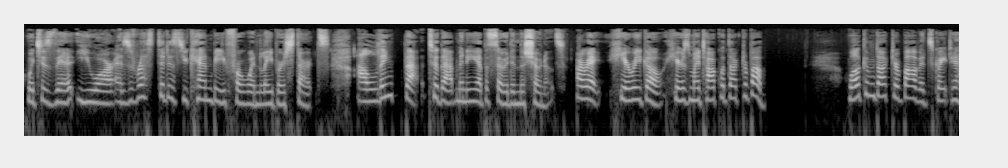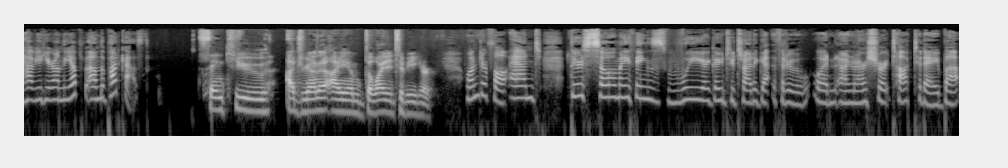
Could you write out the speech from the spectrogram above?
which is that you are as rested as you can be for when labor starts. I'll link that to that mini episode in the show notes. All right, here we go. Here's my talk with Dr. Bob. Welcome, Dr. Bob. It's great to have you here on the up, on the podcast. Thank you, Adriana. I am delighted to be here. Wonderful. And there's so many things we are going to try to get through on, in our short talk today. But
